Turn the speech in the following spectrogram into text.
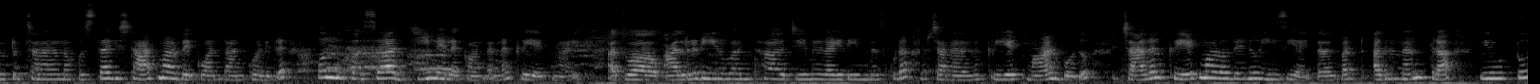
ಯೂಟ್ಯೂಬ್ ಚಾನಲನ್ನು ಹೊಸದಾಗಿ ಸ್ಟಾರ್ಟ್ ಮಾಡಬೇಕು ಅಂತ ಅಂದ್ಕೊಂಡಿದ್ರೆ ಒಂದು ಹೊಸ ಜಿಮೇಲ್ ಅಕೌಂಟನ್ನು ಕ್ರಿಯೇಟ್ ಮಾಡಿ. ಅಥವಾ ಆಲ್ರೆಡಿ ಇರುವಂತಹ ಜಿಮೇಲ್ ಐ ಡಿಯಿಂದ ಕೂಡ ಚಾನಲನ್ನು ಕ್ರಿಯೇಟ್ ಮಾಡ್ಬೋದು. ಚಾನಲ್ ಕ್ರಿಯೇಟ್ ಮಾಡೋದೇನು ಈಸಿ ಆಯಿತಾ? ಬಟ್ ಅದ್ರ ನಂತರ ನೀವು ಟೂ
